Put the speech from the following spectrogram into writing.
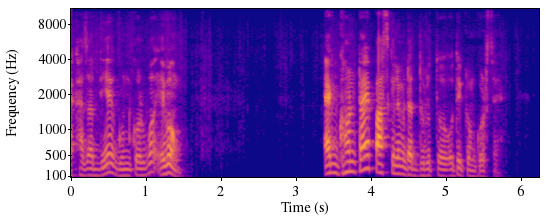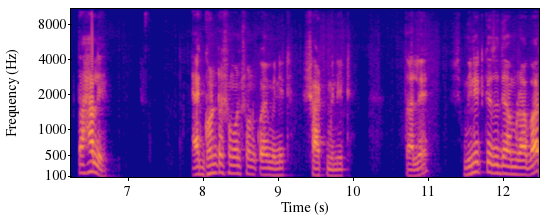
এক হাজার দিয়ে গুণ করব এবং এক ঘন্টায় পাঁচ কিলোমিটার দূরত্ব অতিক্রম করছে। তাহলে এক ঘণ্টা সমান সমান কয় মিনিট? ষাট মিনিট। তাহলে মিনিটকে যদি আমরা আবার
